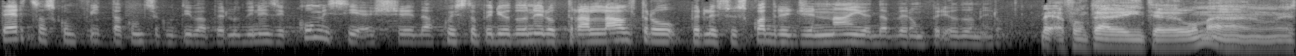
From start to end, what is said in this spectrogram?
terza sconfitta consecutiva per l'Udinese, come si esce da questo periodo nero? Tra l'altro per le sue squadre gennaio è davvero un periodo nero. Beh, affrontare Inter e Roma non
